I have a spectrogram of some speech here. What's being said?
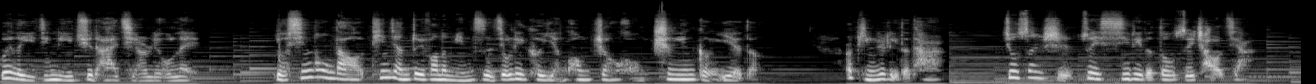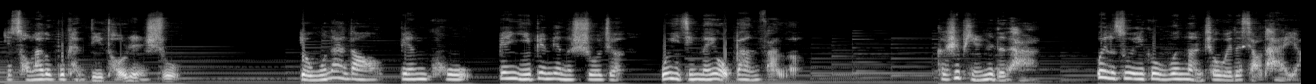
为了已经离去的爱情而流泪，有心痛到听见对方的名字就立刻眼眶涨红、声音哽咽的；而平日里的她，就算是最犀利的斗嘴吵架，也从来都不肯低头认输。有无奈到边哭边一遍遍地说着“我已经没有办法了”。可是平日的她。为了做一个温暖周围的小太阳，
